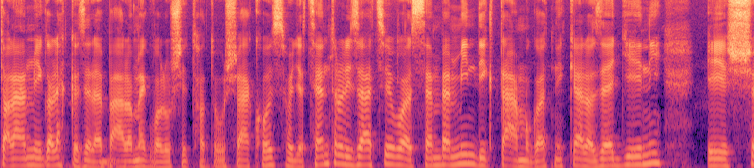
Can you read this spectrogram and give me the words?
talán még a legközelebb áll a megvalósíthatósághoz, hogy a centralizációval szemben mindig támogatni kell az egyéni és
